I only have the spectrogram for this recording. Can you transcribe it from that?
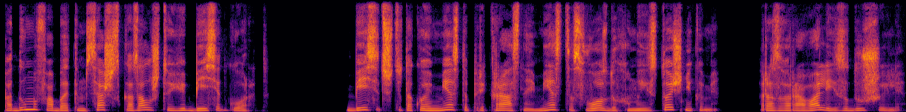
Подумав об этом, Саша сказала, что ее бесит город. Бесит, что такое место, прекрасное место с воздухом и источниками, разворовали и задушили.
